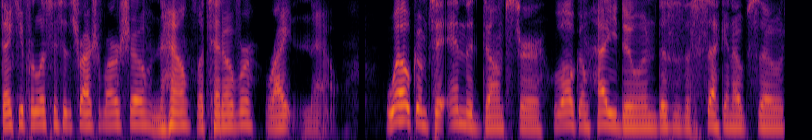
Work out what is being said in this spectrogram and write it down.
Thank you for listening to the Trash or Fire Show. Now, let's head over right now. Welcome to In the Dumpster. Welcome. How you doing? This is the second episode.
